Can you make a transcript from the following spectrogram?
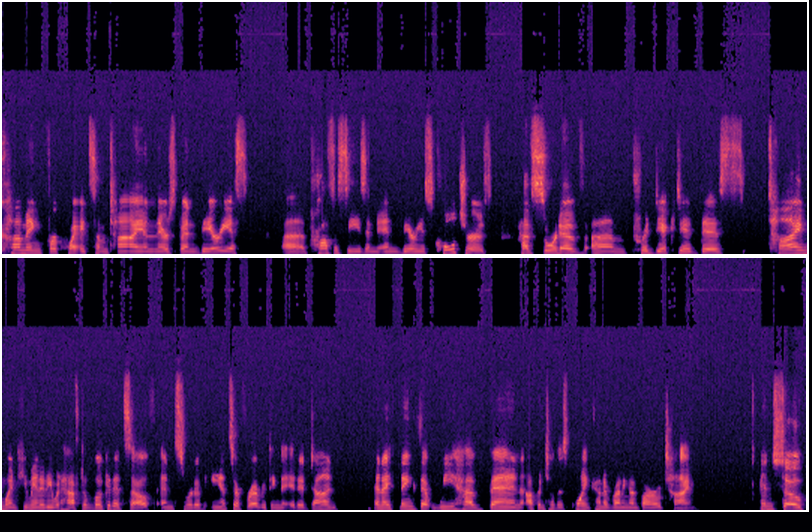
coming for quite some time, and there's been various uh, prophecies and, and various cultures have sort of um, predicted this time when humanity would have to look at itself and sort of answer for everything that it had done. And I think that we have been, up until this point, kind of running on borrowed time. And so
